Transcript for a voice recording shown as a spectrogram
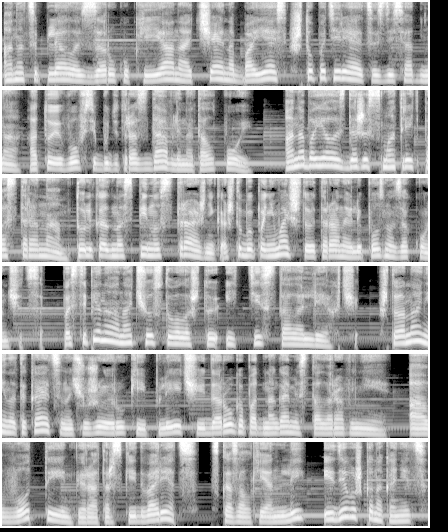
Она цеплялась за руку Кияна, отчаянно боясь, что потеряется здесь одна, а то и вовсе будет раздавлена толпой. Она боялась даже смотреть по сторонам, только на спину стражника, чтобы понимать, что это рано или поздно закончится. Постепенно она чувствовала, что идти стало легче, что она не натыкается на чужие руки и плечи, и дорога под ногами стала ровнее. «А вот ты, императорский дворец», — сказал Киан Ли, и девушка, наконец,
